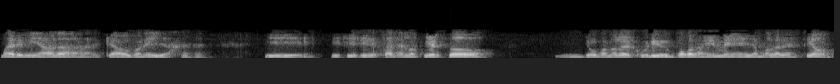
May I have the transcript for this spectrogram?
madre mía, ahora qué hago con ella. y, y sí, sí, estás en lo cierto. Yo cuando lo descubrí un poco también me llamó la atención,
